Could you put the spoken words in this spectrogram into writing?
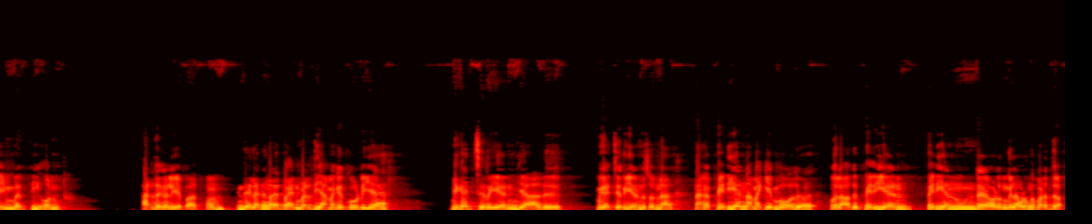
ஐம்பத்தி ஒன்று. அடுத்த கேள்வியை பார்ப்போம். இந்த இலக்கங்களை பயன்படுத்தி அமைக்கக்கூடிய மிகச்சிறிய எண் யாது? மிகச்சிறிய என்று சொன்னால் நாங்கள் பெரிய எண் அமைக்கும் போது முதலாவது பெரிய எண் பெரிய என்ற ஒழுங்கில் ஒழுங்குபடுத்துகிறோம்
